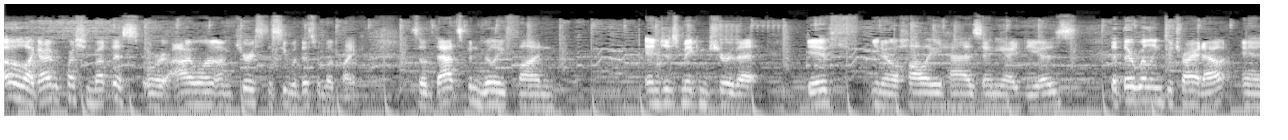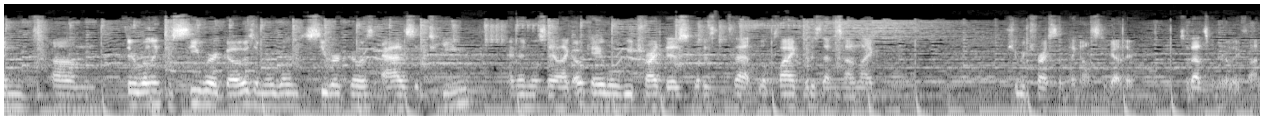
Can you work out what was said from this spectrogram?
oh, like I have a question about this, or I want, I'm curious to see what this would look like. So that's been really fun, and just making sure that if you know Holly has any ideas, that they're willing to try it out and um, they're willing to see where it goes, and we're willing to see where it goes as a team. And then we'll say like, okay, well we tried this. What does that look like? What does that sound like? Should we try something else together? So that's been really fun.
